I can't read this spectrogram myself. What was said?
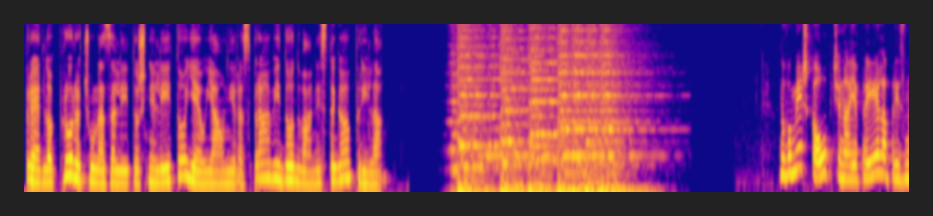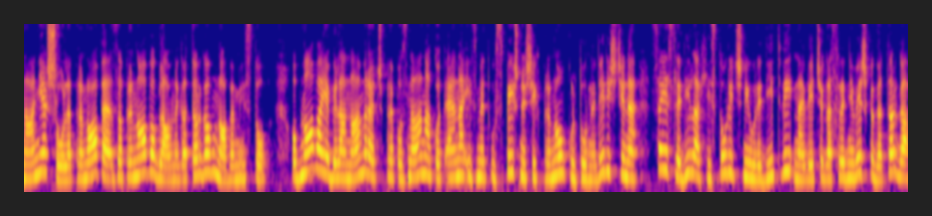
Predlog proračuna za letošnje leto je v javni razpravi do dvanajstega aprila. Novomeška občina je prejela priznanje šole prenove za prenovo glavnega trga v Novem mestu. Obnova je bila namreč prepoznana kot ena izmed uspešnejših prenov kulturne dediščine, saj je sledila historični ureditvi največjega srednjeveškega trga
